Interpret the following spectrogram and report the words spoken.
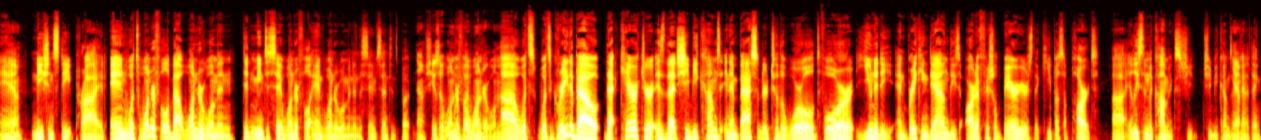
and Yeah. nation-state pride. And what's wonderful about Wonder Woman didn't mean to say wonderful and Wonder Woman in the same sentence, but no, she's a wonderful on. Wonder Woman. Uh, what's what's great about that character is that she becomes an ambassador to the world for unity and breaking down these artificial barriers that keep us apart. Uh, at least in the comics, she she becomes that Yeah. kind of thing.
